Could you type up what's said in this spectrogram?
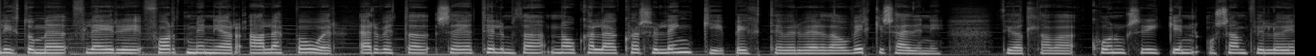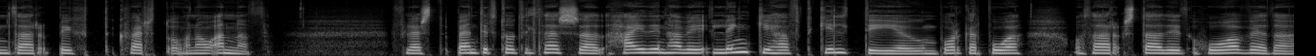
Líkt og með fleiri fornminjar Aleppo er erfitt að segja til um það nákvæmlega hversu lengi byggt hefur verið á virkishæðinni því allavega konungsríkin og samfélögin þar byggt hvert ofan á annað. Flest bendir tó til þess að hæðin hafi lengi haft gildi í augum borgarbúa og þar staðið hof eða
